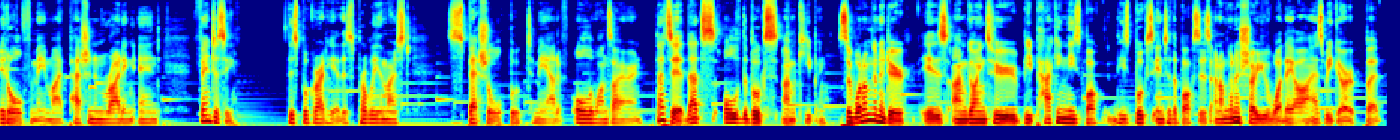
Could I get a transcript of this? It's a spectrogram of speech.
it all for me, my passion in writing and fantasy. This book right here, this is probably the most special book to me out of all the ones I own. That's it, that's all of the books I'm keeping. So what I'm gonna do is I'm going to be packing these, these books into the boxes and I'm gonna show you what they are as we go, but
